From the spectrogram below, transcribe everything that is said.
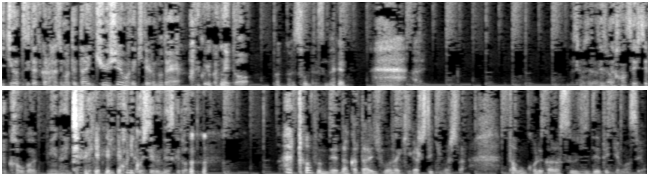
月1日から始まって第9週まで来てるので、早く行かないと。う、そうですね。はい。すいません。全然反省してる顔が見えないんですけど、ニコニコしてるんですけど。多分ね、なんか大丈夫な気がしてきました。多分これから数字出てきますよ。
